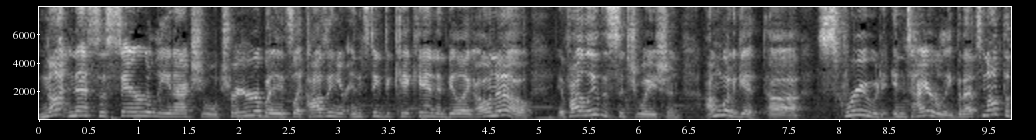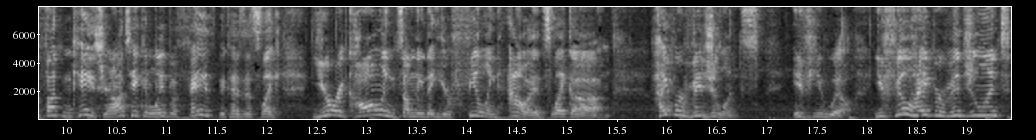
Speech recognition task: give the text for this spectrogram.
not necessarily an actual trigger, but it's like causing your instinct to kick in and be like, oh no, if I leave this situation, I'm going to get uh, screwed entirely. But that's not the fucking case. You're not taking a leap of faith because it's like you're recalling something that you're feeling out. It's like a hypervigilance, if you will. You feel hypervigilant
